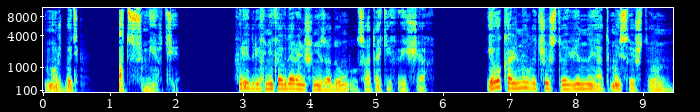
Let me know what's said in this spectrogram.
может быть, от смерти? Фридрих никогда раньше не задумывался о таких вещах. Его кольнуло чувство вины от мысли, что он,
